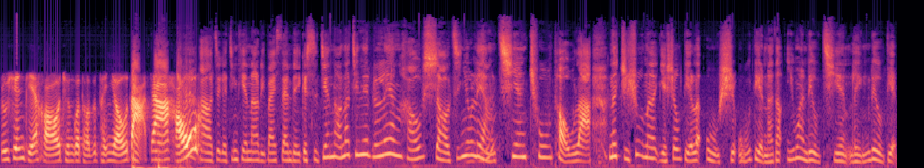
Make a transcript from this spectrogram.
如轩姐好，全国投资朋友大家好。好，这个今天呢，礼拜三的一个时间哦，那今天的量好少，仅有两千出头啦。那指数呢也收跌了五十五点，来到一万六千零六点。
